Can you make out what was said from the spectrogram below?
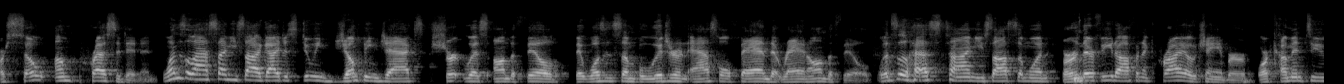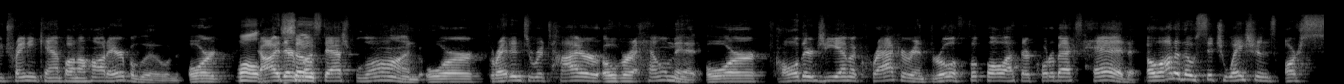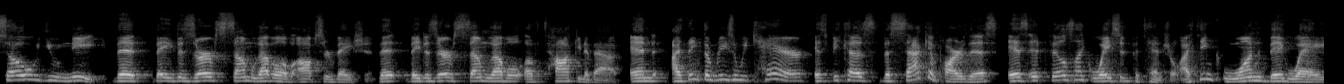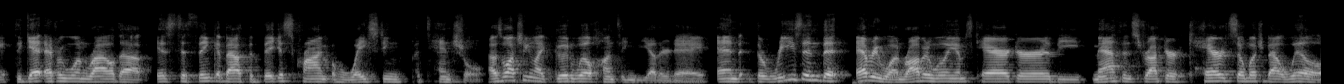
are so unprecedented. When's the last time you saw a guy just doing jumping jacks shirtless on the field that wasn't some belligerent asshole fan that ran on the field? When's the last time you saw someone burn their feet off in a cryo chamber or come into training camp on a hot air balloon or well, dye their so- mustache blonde or threaten to retire over a helmet or call their GM a cracker and throw a football? Football at their quarterback's head. A lot of those situations are so unique that they deserve some level of observation, that they deserve some level of talking about. And I think the reason we care is because the second part of this is it feels like wasted potential. I think one big way to get everyone riled up is to think about the biggest crime of wasting potential. I was watching like Good Will Hunting the other day, and the reason that everyone, Robin Williams' character, the math instructor, cared so much about Will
